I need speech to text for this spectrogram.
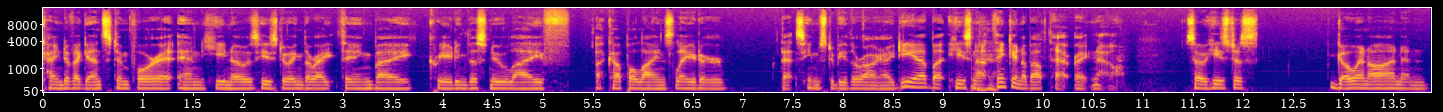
kind of against him for it, and he knows he's doing the right thing by creating this new life. A couple lines later, that seems to be the wrong idea, but he's not thinking about that right now. So he's just going on and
